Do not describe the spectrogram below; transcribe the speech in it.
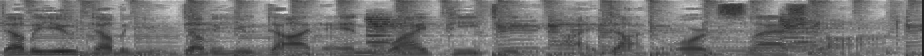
www.nypti.org/law.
